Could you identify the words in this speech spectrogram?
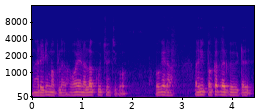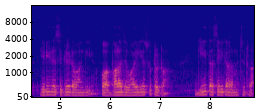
நான் ரெடி மாப்பில் வாயை நல்லா கூச்சி வச்சுக்கோ. ஓகேடா. ஹரி பக்கத்தில் இருக்க விட்ட எரியிற சிகரெட்டை வாங்கி வா- பாலாஜி வாயிலேயே சுட்டுட்றான் கீதா சிரிக்க ஆரம்பிச்சிட்றான்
